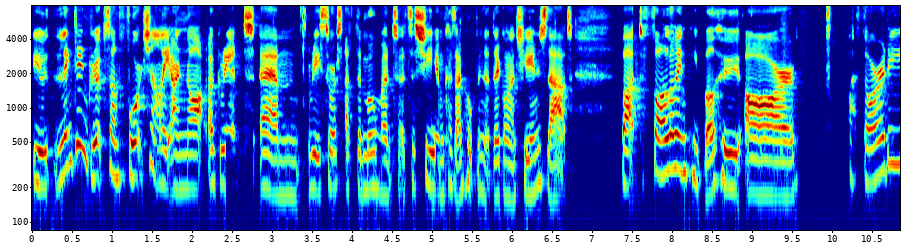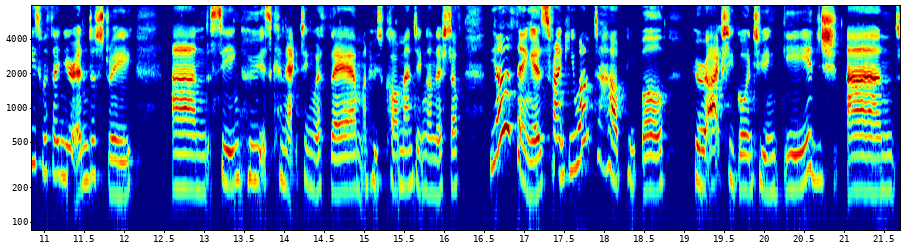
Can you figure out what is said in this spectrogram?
you LinkedIn groups, unfortunately, are not a great um, resource at the moment. It's a shame because I'm hoping that they're going to change that. But following people who are authorities within your industry and seeing who is connecting with them and who's commenting on their stuff. The other thing is, Frank, you want to have people who are actually going to engage and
